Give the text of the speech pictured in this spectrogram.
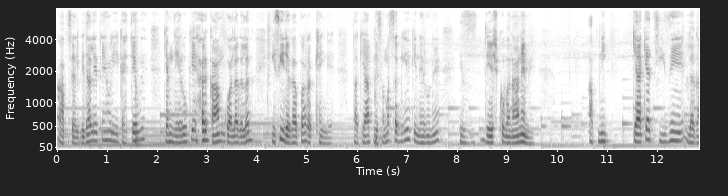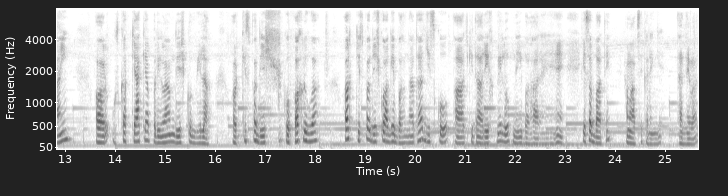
आपसे अलविदा लेते हैं और ये कहते हुए कि हम नेहरू के हर काम को अलग अलग इसी जगह पर रखेंगे, ताकि आप ये समझ सकिए कि नेहरू ने इस देश को बनाने में अपनी क्या क्या चीज़ें लगाईं और उसका क्या क्या परिणाम देश को मिला और किस पर देश को फ़ख्र हुआ। और किस पर देश को आगे बढ़ना था जिसको आज की तारीख में लोग नहीं बढ़ा रहे हैं? ये सब बातें हम आपसे करेंगे। धन्यवाद।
